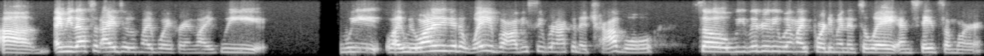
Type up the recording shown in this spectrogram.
Um, I mean, that's what I do with my boyfriend. Like we we like we wanted to get away, but obviously we're not gonna travel. So we literally went like 40 minutes away and stayed somewhere.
